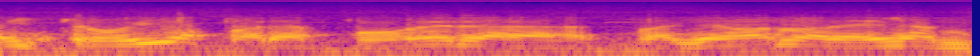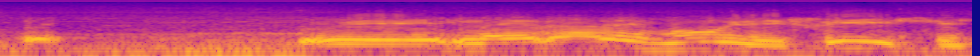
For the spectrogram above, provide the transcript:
instruidas para poder llevarlo adelante. Eh, la edad es muy difícil.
